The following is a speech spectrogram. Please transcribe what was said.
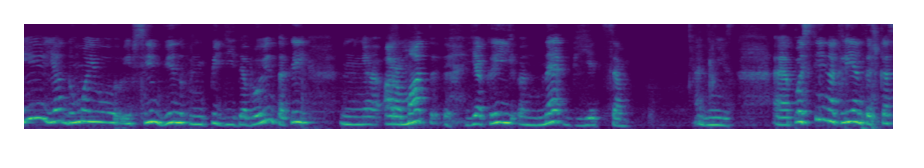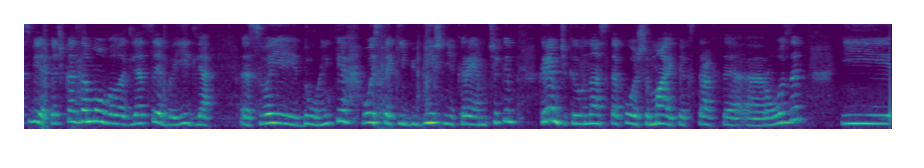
І я думаю, і всім він підійде, бо він такий аромат, який не б'ється в ніс. Е, Постійна клієнточка Світочка замовила для себе і для своєї доньки ось такі бібішні кремчики. Кремчики у нас також мають екстракт е, рози, і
